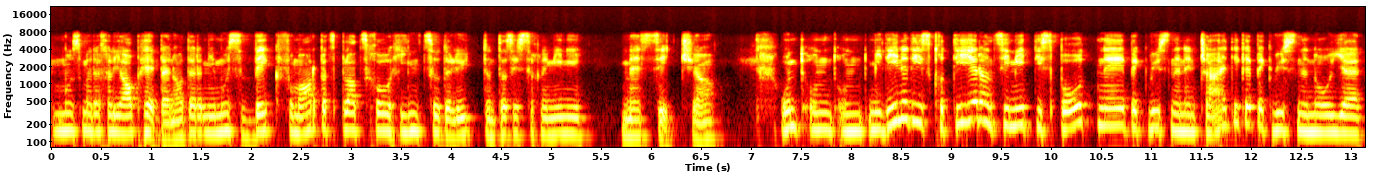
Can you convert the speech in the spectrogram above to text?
muss man ein bisschen abheben. Oder? Man muss weg vom Arbeitsplatz kommen, hin zu den Leuten. Und das ist so ein bisschen meine Message. Ja. Und, und, und mit ihnen diskutieren und sie mit ins Boot nehmen bei gewissen Entscheidungen, bei gewissen neuen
